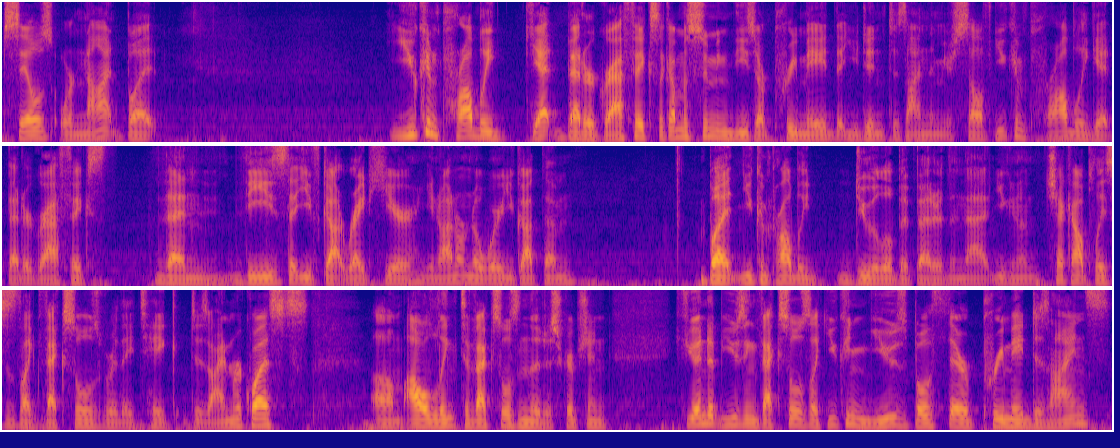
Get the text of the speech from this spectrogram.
sales or not, but you can probably get better graphics. Like I'm assuming these are pre-made that you didn't design them yourself. You can probably get better graphics than these that you've got right here. You know, I don't know where you got them but you can probably do a little bit better than that. You can check out places like Vexels where they take design requests um, I'll link to Vexels in the description. If you end up using Vexels, like you can use both their pre-made designs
